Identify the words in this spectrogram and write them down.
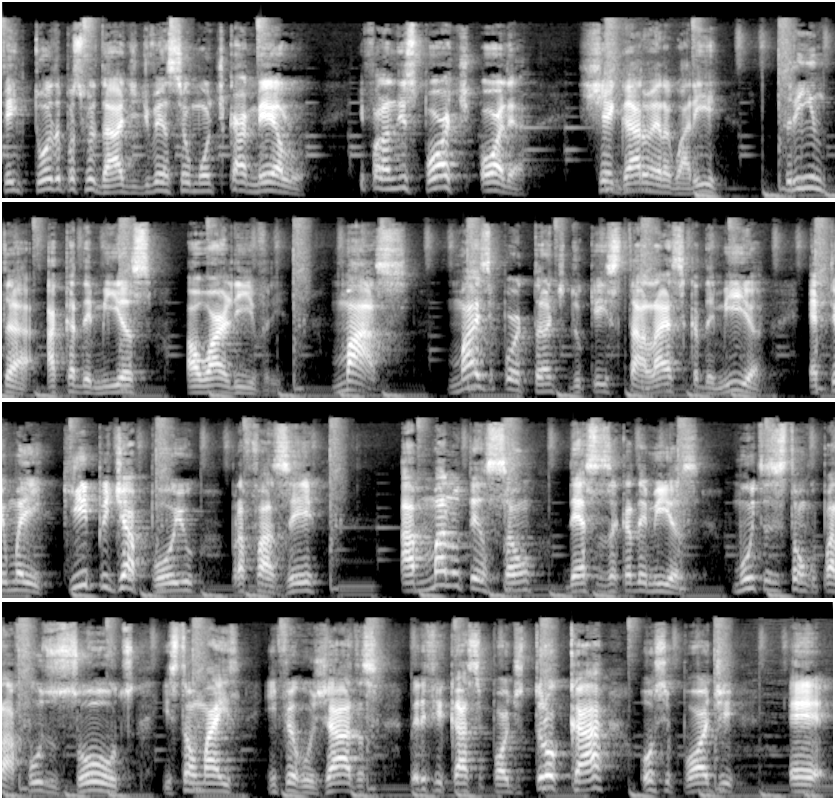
tem toda a possibilidade de vencer o Monte Carmelo. E falando de esporte, olha, chegaram em Araguari 30 academias ao ar livre. Mas, mais importante do que instalar essa academia é ter uma equipe de apoio para fazer a manutenção dessas academias. Muitas estão com parafusos soltos, estão mais enferrujadas. Verificar se pode trocar ou se pode é,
